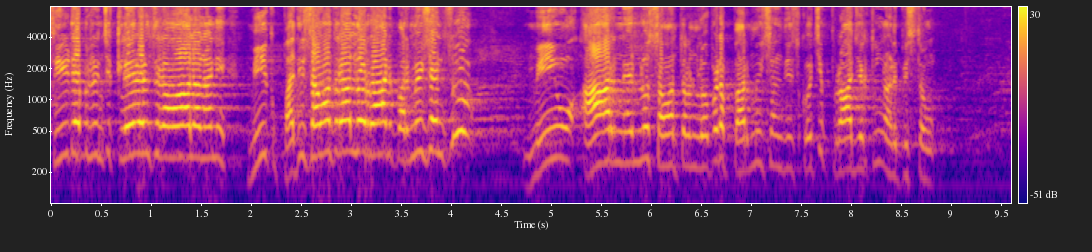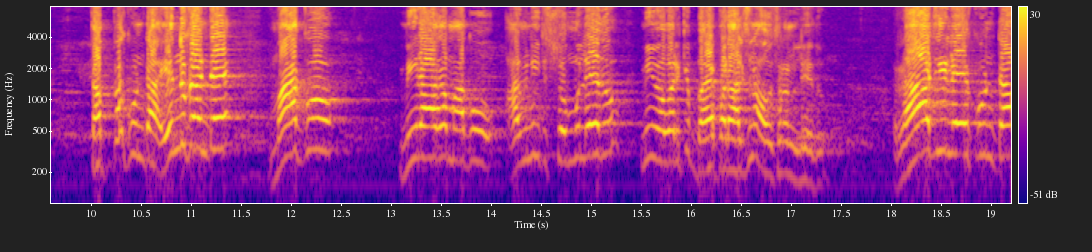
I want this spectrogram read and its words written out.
సిడబ్ల్యూ నుంచి క్లియరెన్స్ రావాలని మీకు పది సంవత్సరాల్లో రాని పర్మిషన్స్ మేము ఆరు నెలలు సంవత్సరం లోపల పర్మిషన్ తీసుకొచ్చి ప్రాజెక్టులు నడిపిస్తాం. తప్పకుండా. ఎందుకంటే మాకు మీలాగా మాకు అవినీతి సొమ్ము లేదు మేము ఎవరికి భయపడాల్సిన అవసరం లేదు. రాజీ లేకుండా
